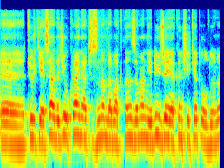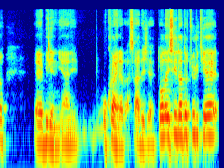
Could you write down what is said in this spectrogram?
Ee, Türkiye sadece Ukrayna açısından da baktığınız zaman 700'e yakın şirket olduğunu e, bilin. Yani Ukrayna'da sadece. Dolayısıyla da Türkiye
